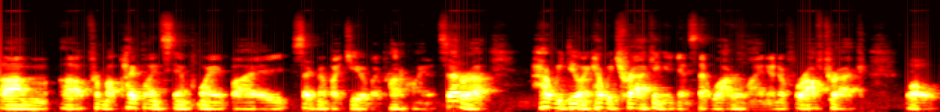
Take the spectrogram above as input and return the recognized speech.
um, uh, from a pipeline standpoint by segment, by geo, by product line, et cetera. How are we doing? How are we tracking against that water line? And if we're off track, well,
